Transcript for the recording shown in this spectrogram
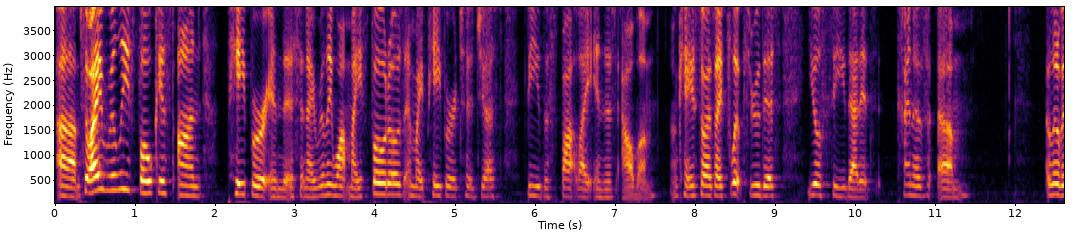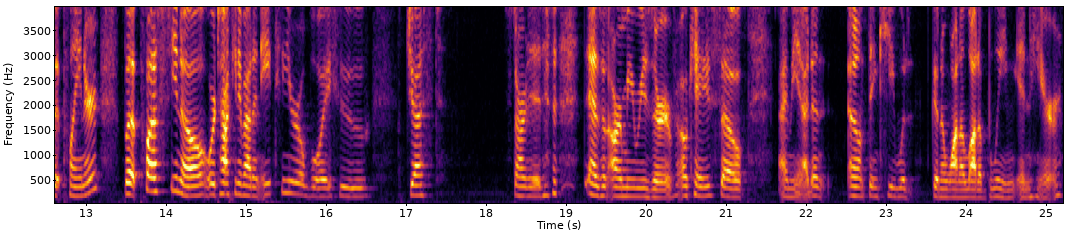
Um, so I really focused on paper in this and I really want my photos and my paper to just be the spotlight in this album. Okay, so as I flip through this, you'll see that it's kind of um, a little bit plainer, but plus, you know, we're talking about an 18 year old boy who just started as an army reserve. Okay, so I mean, I didn't, I don't think he would gonna want a lot of bling in here.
